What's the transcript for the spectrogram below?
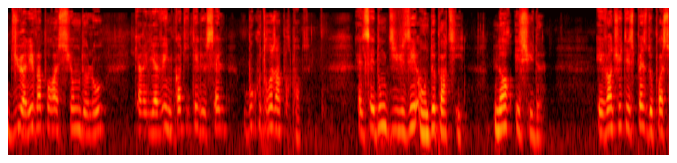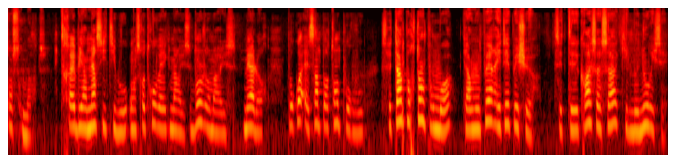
dû à l'évaporation de l'eau car il y avait une quantité de sel beaucoup trop importante. Elle s'est donc divisée en deux parties, nord et sud. Et 28 espèces de poissons sont mortes. Très bien, merci Thibaut. On se retrouve avec Marius. Bonjour Marius. Mais alors, pourquoi est-ce important pour vous? C'est important pour moi car mon père était pêcheur. C'était grâce à ça qu'il me nourrissait.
